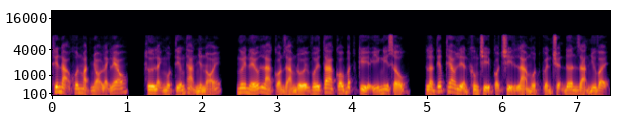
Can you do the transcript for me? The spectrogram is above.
Thiên đạo khuôn mặt nhỏ lạnh lẽo, hư lạnh một tiếng thản nhiên nói, ngươi nếu là còn dám đối với ta có bất kỳ ý nghĩ xấu, lần tiếp theo liền không chỉ có chỉ là một quyền chuyện đơn giản như vậy.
